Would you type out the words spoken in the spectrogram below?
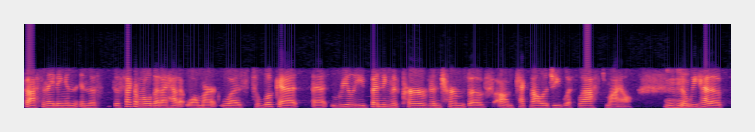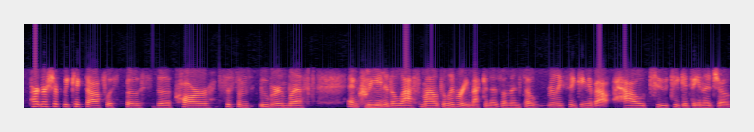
fascinating in, in the, the second role that I had at Walmart was to look at, at really bending the curve in terms of um, technology with last mile. Mm-hmm. So we had a partnership we kicked off with both the car systems, Uber and Lyft, and created mm-hmm. a last mile delivery mechanism. And so really thinking about how to take advantage of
